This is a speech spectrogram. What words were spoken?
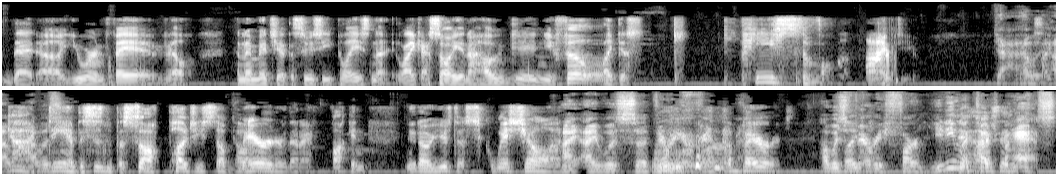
that uh, you were in Fayetteville, and I met you at the sushi place, and I, like I saw you and I hugged you, and you felt like this piece of to you. Yeah, I was like, I- God I was- damn, this isn't the soft, pudgy Submariner that I fucking, you know, used to squish on. I, I was uh, when we very were in the barracks. I was like- very firm. You didn't even Yeah, touch said- my ass.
